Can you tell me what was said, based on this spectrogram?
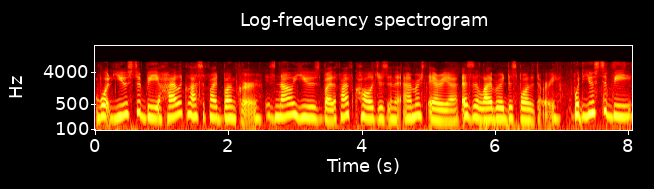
What used to be a highly classified bunker is now used by the five colleges in the Amherst area as a library depository. What used to be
